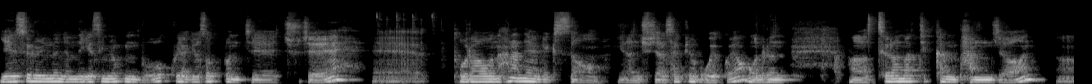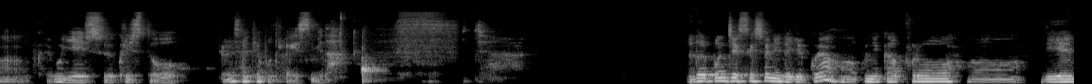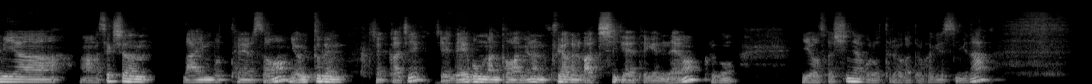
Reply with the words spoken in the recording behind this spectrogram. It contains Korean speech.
예수를 읽는 염리계 생명 공부 구약 여섯 번째 주제 에, 돌아온 하나님의 백성이라는 주제를 살펴보고 있고요. 오늘은 어, 드라마틱한 반전 어, 그리고 예수 그리스도를 살펴보도록 하겠습니다. 자, 여덟 번째 섹션이 되겠고요. 어, 보니까 앞으로 어, 니에미아 아, 섹션 9부터 해서 12번째까지 이제 네 번만 더 하면 구약을 마치게 되겠네요. 그리고 이어서 신약으로 들어가도록 하겠습니다.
